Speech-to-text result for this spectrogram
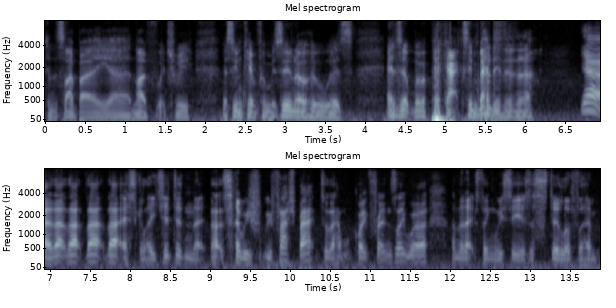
in the side by a uh, knife which we assume came from Mizuno who was ended up with a pickaxe embedded in her yeah, that that that that escalated, didn't it? That's so we we flash back to how great friends they were, and the next thing we see is a still of them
